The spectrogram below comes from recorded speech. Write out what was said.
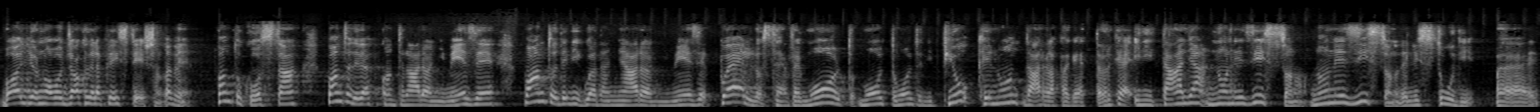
voglio un nuovo gioco della PlayStation, va bene, quanto costa, quanto devi accantonare ogni mese, quanto devi guadagnare ogni mese, quello serve molto, molto, molto di più che non dare la paghetta, perché in Italia non esistono, non esistono degli studi eh,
